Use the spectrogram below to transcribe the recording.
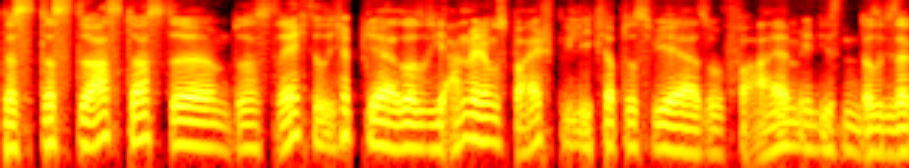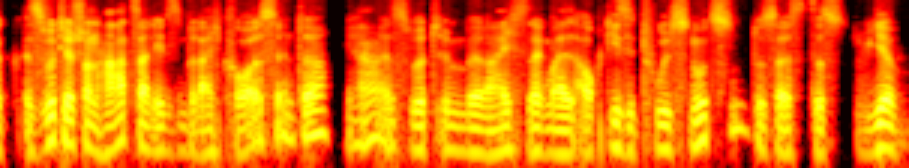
Das, das, du hast, du hast, äh, du hast recht. Also ich habe dir also die Anwendungsbeispiele, ich glaube, dass wir also vor allem in diesen, also dieser, es wird ja schon hart sein in diesem Bereich Callcenter, ja, es wird im Bereich, sag mal, auch diese Tools nutzen. Das heißt, dass wir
